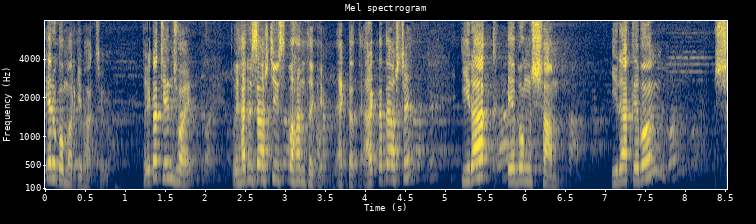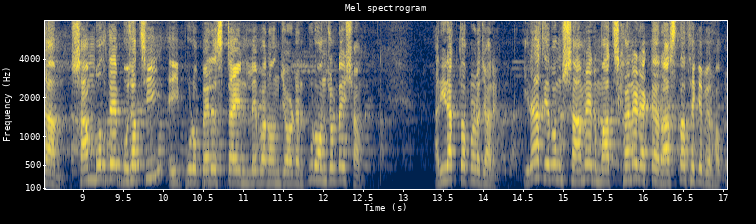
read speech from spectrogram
এরকম আর কি ভাগ ছিল। তো এটা চেঞ্জ হয়। তো হাদিসে আসছে ইস্পাহান থেকে, একটাতে। আরেকটাতে আসছে ইরাক এবং শাম। ইরাক এবং শাম। শাম বলতে বোঝাচ্ছি এই পুরো প্যালেস্টাইন, লেবানন, জর্ডান, পুরো অঞ্চলটাই শাম। আর ইরাক তো আপনারা জানেন। ইরাক এবং শামের মাঝখানের একটা রাস্তা থেকে বের হবে।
